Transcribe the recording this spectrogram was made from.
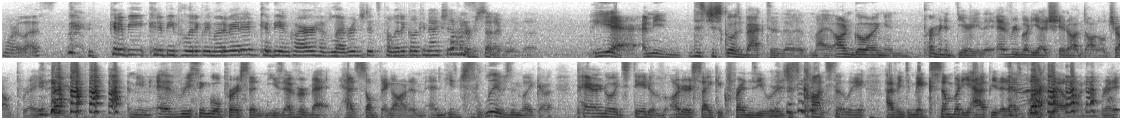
more or less. could it be, could it be politically motivated? Could the Enquirer have leveraged its political connections? One hundred percent, I believe that. Yeah, I mean, this just goes back to the my ongoing and permanent theory that everybody has shit on Donald Trump, right? I mean, every single person he's ever met has something on him, and he just lives in like a paranoid state of utter psychic frenzy where he's just constantly having to make somebody happy that has blackmail on him, right?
